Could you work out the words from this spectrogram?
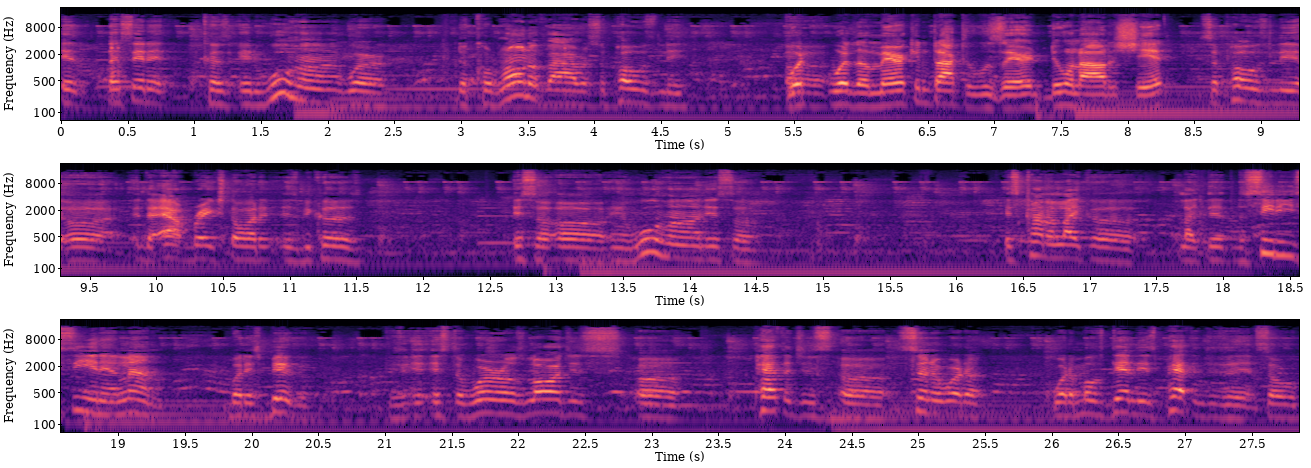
is they said it because in Wuhan where the coronavirus supposedly Where, uh, where the American doctor was there doing all the shit. supposedly uh, the outbreak started is because it's a uh, in Wuhan. It's a it's kind of like a like the, the CDC in Atlanta, but it's bigger. It- It's the world's largest uh, pathogen uh, center where the where the most deadliest pathogens are at. So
